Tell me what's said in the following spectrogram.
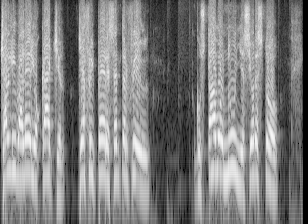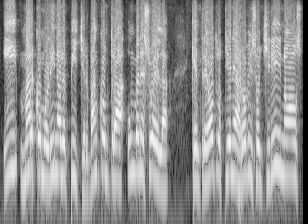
Charlie Valerio catcher, Jeffrey Pérez center field, Gustavo Núñez shortstop y Marco Molina de pitcher. Van contra un Venezuela que entre otros tiene a Robinson Chirinos,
